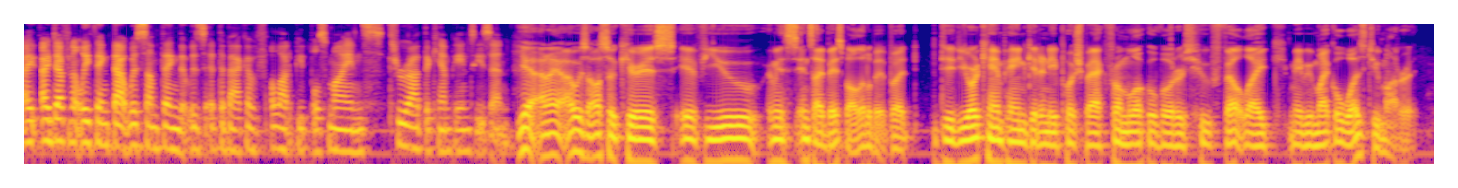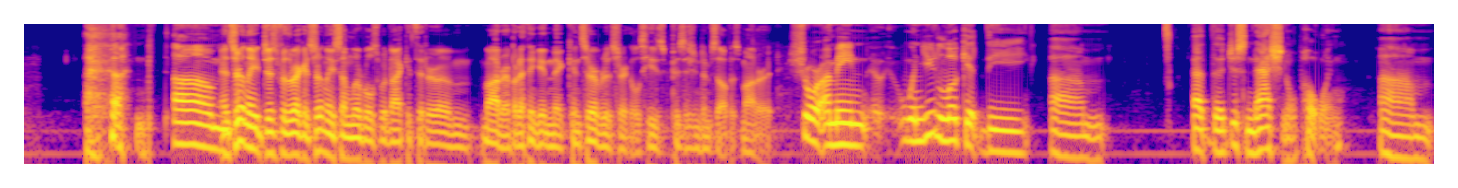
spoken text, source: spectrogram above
I, I, definitely think that was something that was at the back of a lot of people's minds throughout the campaign season. Yeah, and I, I, was also curious if you, I mean, it's inside baseball a little bit, but did your campaign get any pushback from local voters who felt like maybe Michael was too moderate? um, and certainly, just for the record, certainly some liberals would not consider him moderate, but I think in the conservative circles, he's positioned himself as moderate. Sure. I mean, when you look at the um, at the just national polling, um,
